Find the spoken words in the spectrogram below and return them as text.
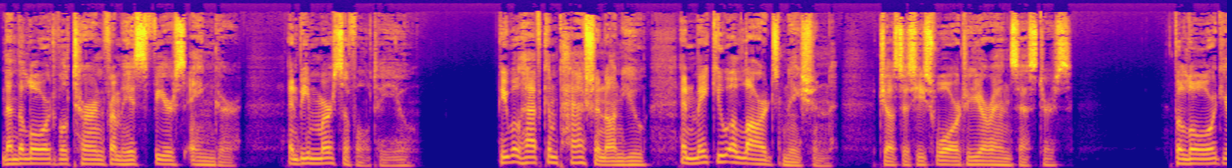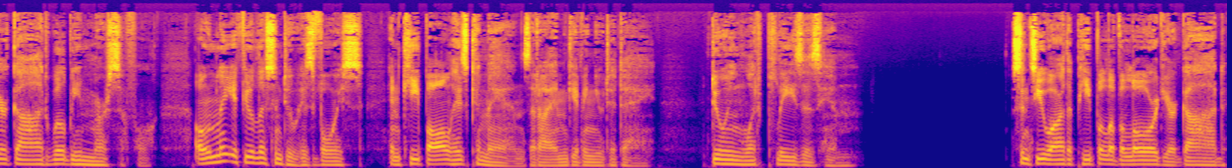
Then the Lord will turn from his fierce anger and be merciful to you. He will have compassion on you and make you a large nation, just as he swore to your ancestors. The Lord your God will be merciful, only if you listen to his voice and keep all his commands that I am giving you today, doing what pleases him. Since you are the people of the Lord your God,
